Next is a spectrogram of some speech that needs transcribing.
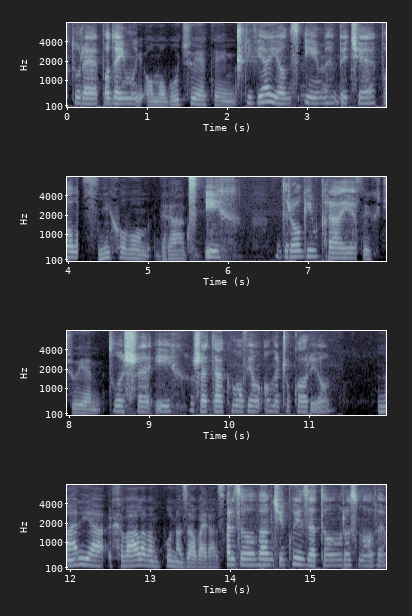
które podejmują, umożliwiając im bycie połączonym z ich drogim krajem. Słyszę ich, że tak mówią o Meczugorju. Marija, hvala vam puno za ovaj razgovor. Bardzo Wam dziękuję za tą rozmowę.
